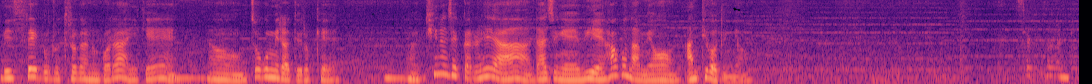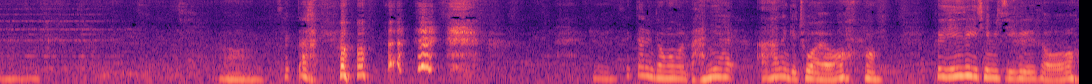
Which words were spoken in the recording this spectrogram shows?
밀색으로 들어가는 거라 이게 어, 조금이라도 이렇게 어, 튀는 색깔을 해야 나중에 위에 하고 나면 안 튀거든요. 색다른 경험. 어, 색다르요. 그 색다른 경험을 많이 하, 는게 좋아요. 그 인생이 재미지. 그래서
